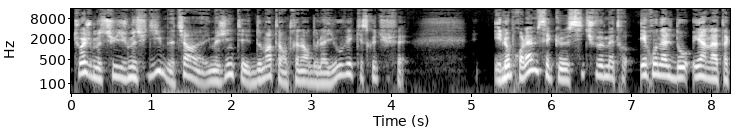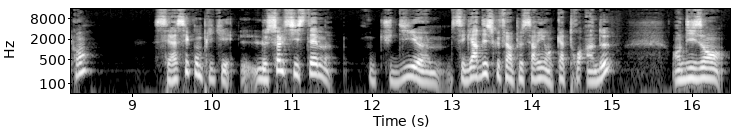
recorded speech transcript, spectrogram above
tu vois, je me suis je me suis dit bah, tiens, imagine demain tu es entraîneur de la Juve, qu'est-ce que tu fais? Et le problème c'est que si tu veux mettre et Ronaldo et un attaquant, c'est assez compliqué. Le seul système tu te dis euh, c'est garder ce que fait un peu Sarri en 4-3-1-2 en disant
